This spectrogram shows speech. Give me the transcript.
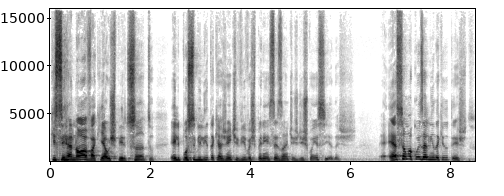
que se renova, que é o Espírito Santo, ele possibilita que a gente viva experiências antes desconhecidas. Essa é uma coisa linda aqui do texto.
